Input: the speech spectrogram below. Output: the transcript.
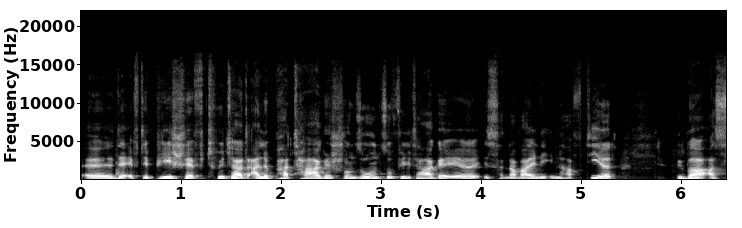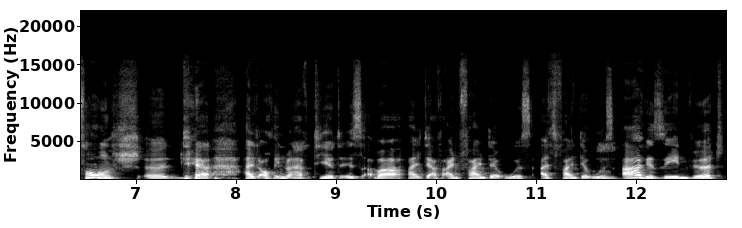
äh, der FDP-Chef twittert alle paar Tage, schon so und so viele Tage äh, ist Nawalny inhaftiert über Assange, äh, der halt auch inhaftiert ist, aber halt der, ein Feind der US, als Feind der USA gesehen wird,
